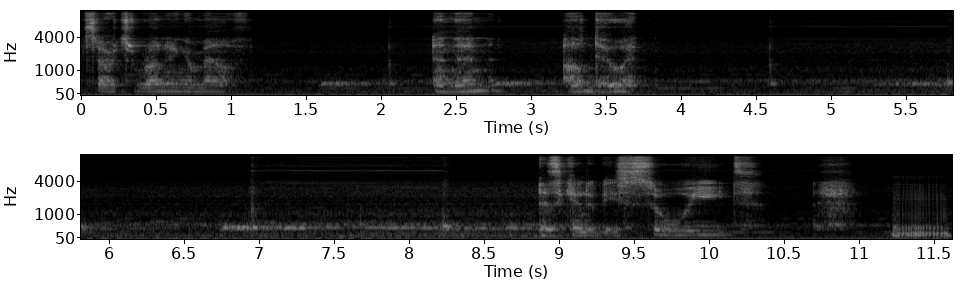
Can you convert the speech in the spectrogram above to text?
starts running her mouth. And then I'll do it. It's gonna be sweet. Hm.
